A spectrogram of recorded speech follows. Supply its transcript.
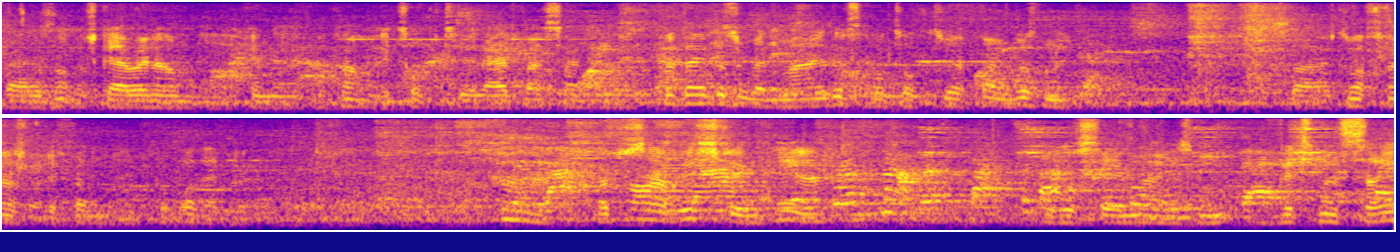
So there's not much going on, like, you know, I can't really talk to you loud something. But that doesn't really matter, just I'll talk to your phone, doesn't it? So, because my phone's really friendly, but whatever. I just have this thing here. As you vitamin C. I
